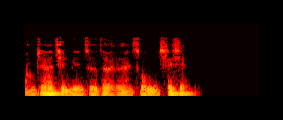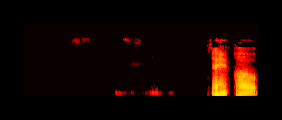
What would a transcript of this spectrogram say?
我们现在请明志再来说明，谢谢。哎，呃，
